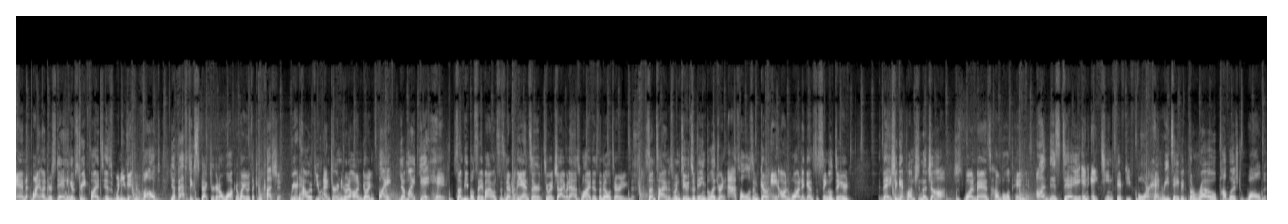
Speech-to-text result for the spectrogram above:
and my understanding of street fights is when you get involved, you best expect you're gonna walk away with a concussion. Weird how if you enter into an ongoing fight, you might get hit. Some people say violence is never the answer, to which I would ask why does the military exist? Sometimes when dudes are being belligerent assholes and go 8 on 1 against a single dude, they should get punched in the jaw. Just one man's humble opinion. On this day in 1854, Henry David Thoreau published Walden.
